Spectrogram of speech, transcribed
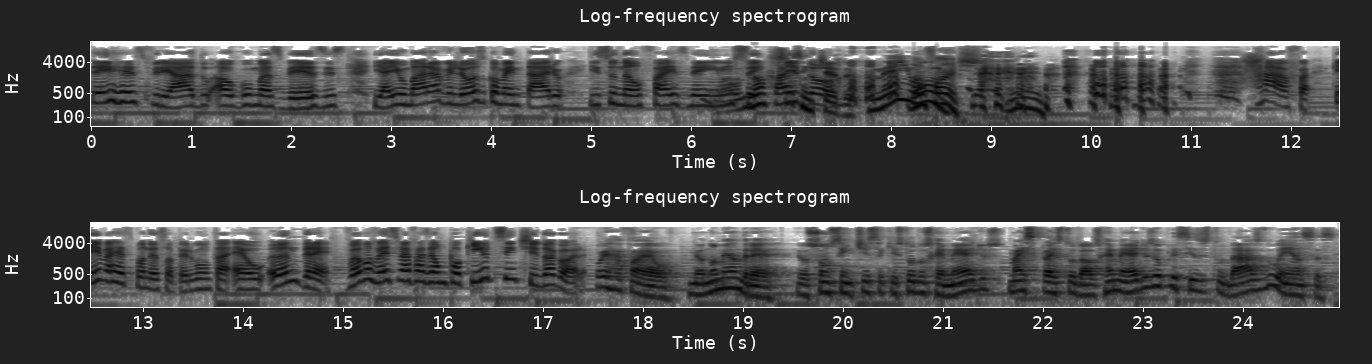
tem resfriado algumas vezes? E aí o maravilhoso comentário, isso não faz nenhum sentido. Não faz sentido. Nenhum. Não faz. Rafa, quem vai responder a sua pergunta é o André. Vamos ver se vai fazer um pouquinho de sentido agora. Oi, Rafael. Meu nome é André. Eu sou um cientista que estuda os remédios, mas para estudar os remédios eu preciso estudar as doenças.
